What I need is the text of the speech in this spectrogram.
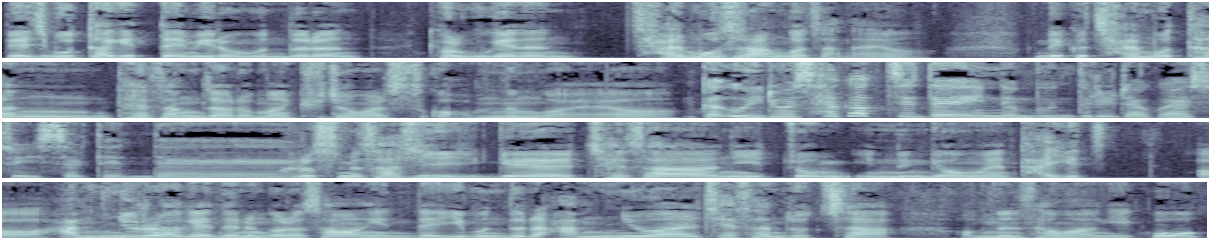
내지 못하기 때문에 이런 분들은 결국에는 잘못을 한 거잖아요. 근데 그 잘못한 대상자로만 규정할 수가 없는 거예요. 그러니까 의료 사각지대에 있는 분들이라고 할 수 있을 텐데. 그렇습니다. 사실 이게 재산이 좀 있는 경우에는 다 이게 어, 압류를 하게 되는 그런 상황인데 이분들은 압류할 재산조차 없는 상황이고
